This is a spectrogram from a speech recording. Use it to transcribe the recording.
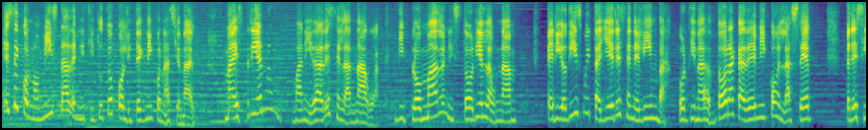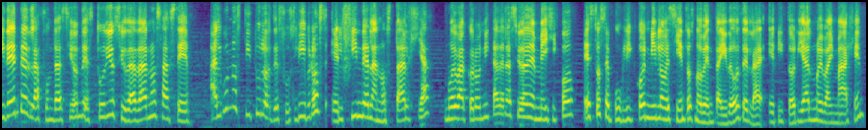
es economista del Instituto Politécnico Nacional, maestría en humanidades en la NAHUAC, diplomado en historia en la UNAM, periodismo y talleres en el IMBA, coordinador académico en la SEP, presidente de la Fundación de Estudios Ciudadanos AC. Algunos títulos de sus libros, El fin de la nostalgia, Nueva Crónica de la Ciudad de México, esto se publicó en 1992 de la editorial Nueva Imagen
